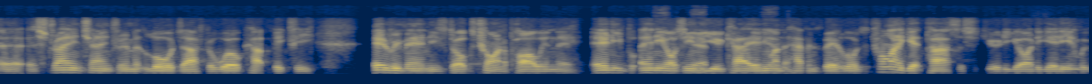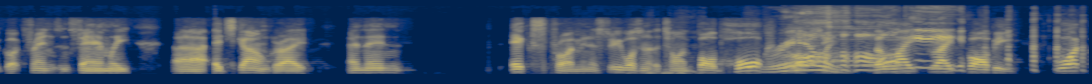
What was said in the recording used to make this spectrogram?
a Australian change room at Lords after a World Cup victory, every man and his dog's trying to pile in there. Any any Aussie in the UK, anyone that happens to be at Lords, trying to get past the security guy to get in. We've got friends and family. Uh, it's going great. And then ex Prime Minister, he wasn't at the time, Bob Hawke. Really? the late great Bobby. What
